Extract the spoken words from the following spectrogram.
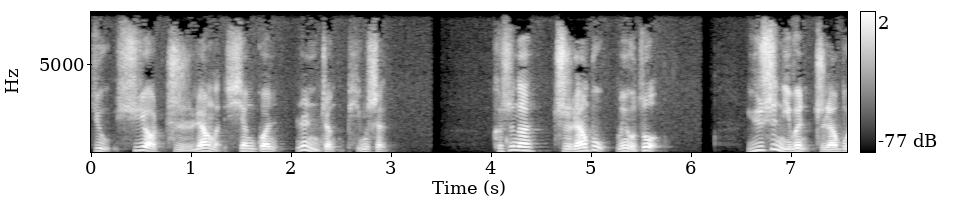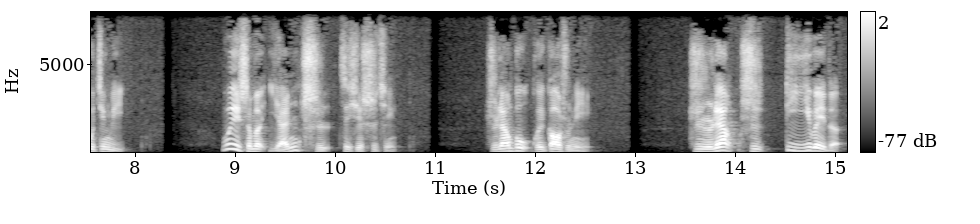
就需要质量的相关认证评审。可是呢，质量部没有做，于是你问质量部经理，为什么延迟这些事情？质量部会告诉你，质量是第一位的，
